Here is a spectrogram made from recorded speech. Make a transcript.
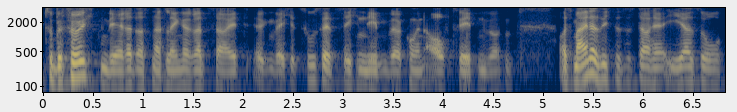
zu befürchten wäre, dass nach längerer Zeit irgendwelche zusätzlichen Nebenwirkungen auftreten würden. Aus meiner Sicht ist es daher eher so,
